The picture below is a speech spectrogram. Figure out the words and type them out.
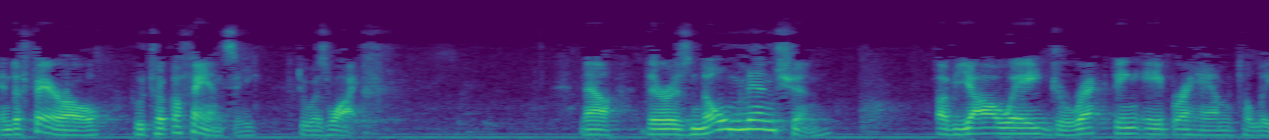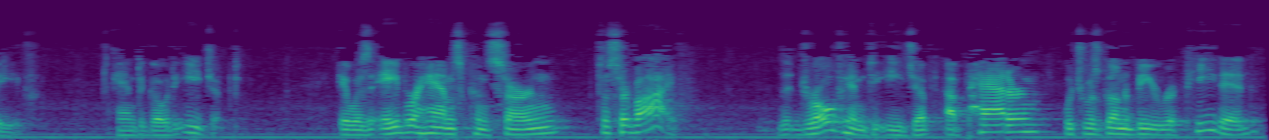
into Pharaoh, who took a fancy to his wife. Now, there is no mention of Yahweh directing Abraham to leave and to go to Egypt. It was Abraham's concern to survive that drove him to Egypt, a pattern which was going to be repeated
